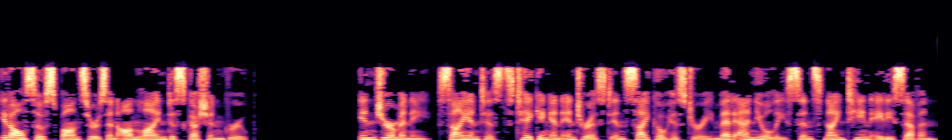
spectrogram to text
It also sponsors an online discussion group. In Germany, scientists taking an interest in psychohistory met annually since 1987.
